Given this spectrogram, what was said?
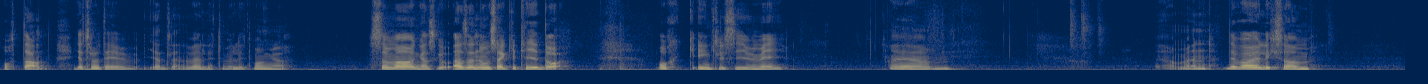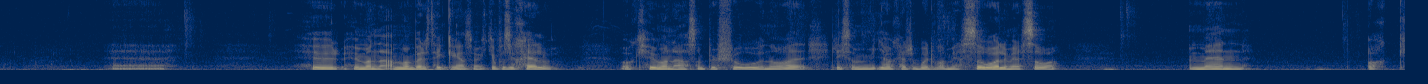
åttan. Jag tror att det är egentligen väldigt, väldigt många som var ganska, alltså en osäker tid då. Och inklusive mig. Ehm, ja men det var ju liksom eh, hur, hur man är, man börjar tänka ganska mycket på sig själv. Och hur man är som person och liksom jag kanske borde vara mer så eller mer så. Men och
